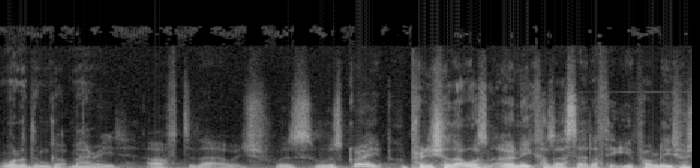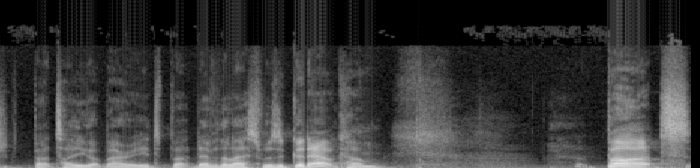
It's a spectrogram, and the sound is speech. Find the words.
one of them got married after that, which was, was great. I'm pretty sure that wasn't only because I said I think you probably about time you got married, but nevertheless was a good outcome. But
